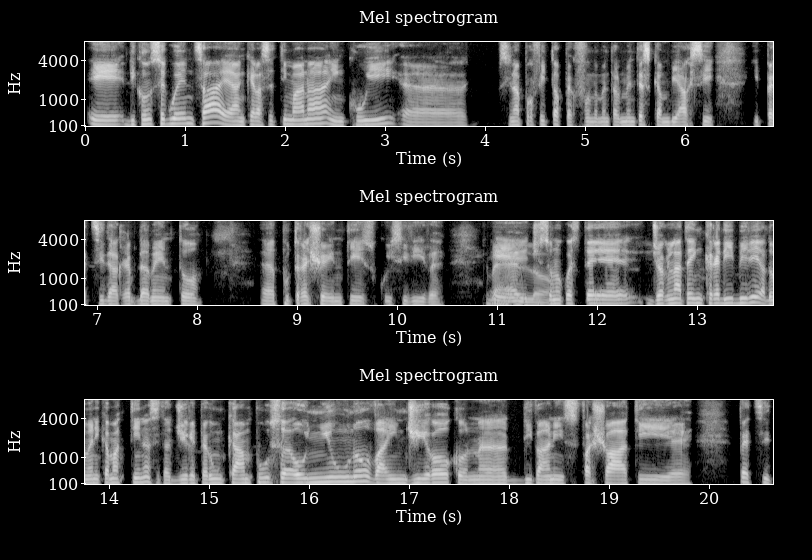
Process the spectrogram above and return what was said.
e di conseguenza è anche la settimana in cui eh, se ne approfitta per fondamentalmente scambiarsi i pezzi d'arredamento eh, putrescenti su cui si vive. Ci sono queste giornate incredibili. La domenica mattina si giri per un campus, ognuno va in giro con eh, divani sfasciati e pezzi,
